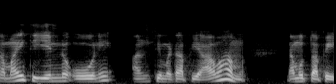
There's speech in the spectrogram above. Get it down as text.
තමයි තියෙන්න්න ඕනේ අන්තිමට අපි ආවාම නමුත් අපි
